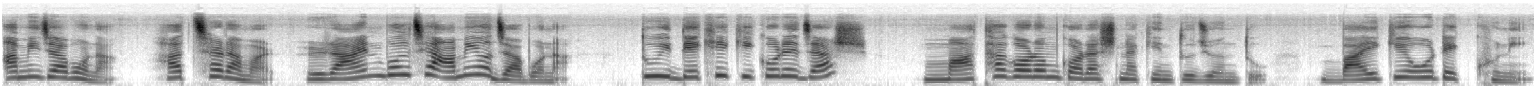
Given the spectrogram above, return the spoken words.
আমি যাব না। হাতছাড় আমার। রায়ন বলছে, আমিও যাব না। তুই দেখি কি করে যাস? মাথা গরম করাস না কিন্তু, জন্তু। বাইকে ওট এক্ষুনি।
